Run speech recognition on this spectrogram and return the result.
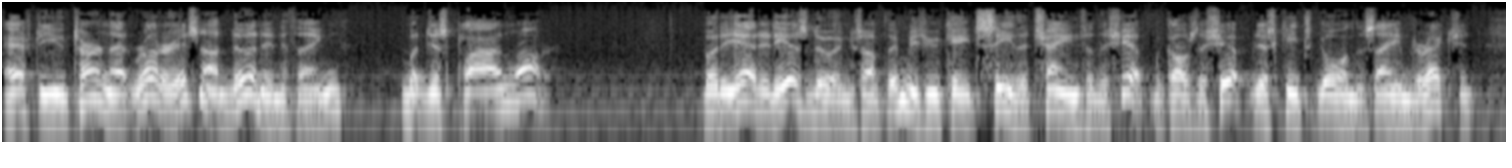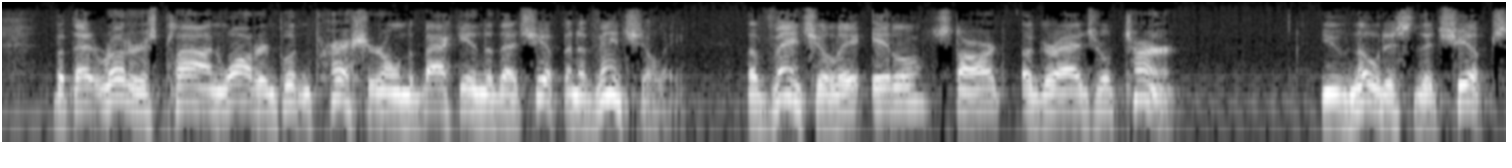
after you turn that rudder it's not doing anything but just plying water. But yet it is doing something but you can't see the change of the ship because the ship just keeps going the same direction but that rudder is plowing water and putting pressure on the back end of that ship, and eventually, eventually, it'll start a gradual turn. You've noticed that ships,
